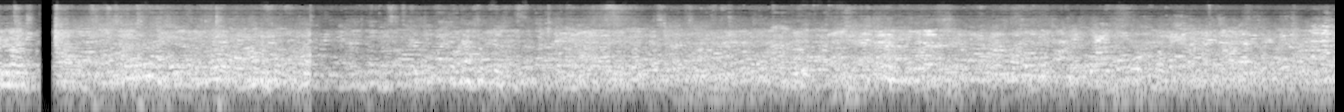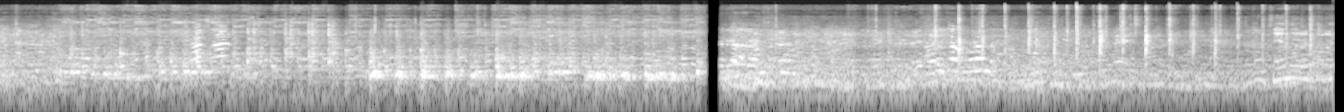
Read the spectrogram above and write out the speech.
మాది వాళ్ళ మీరు ఏమన్నారు కదా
